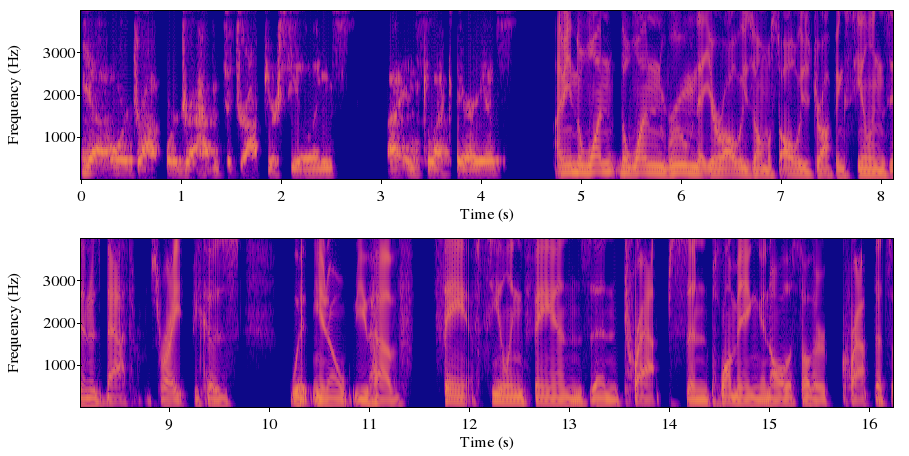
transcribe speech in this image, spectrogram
Yeah, or drop or dro- having to drop your ceilings uh, in select areas. I mean, the one the one room that you're always almost always dropping ceilings in is bathrooms, right? Because with you know you have fan, ceiling fans and traps and plumbing and all this other crap that's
